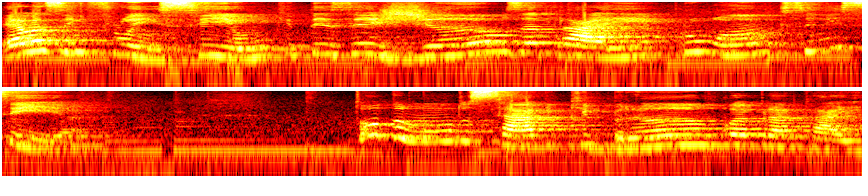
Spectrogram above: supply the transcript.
Elas influenciam no que desejamos atrair para o ano que se inicia. Todo mundo sabe que branco é para atrair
